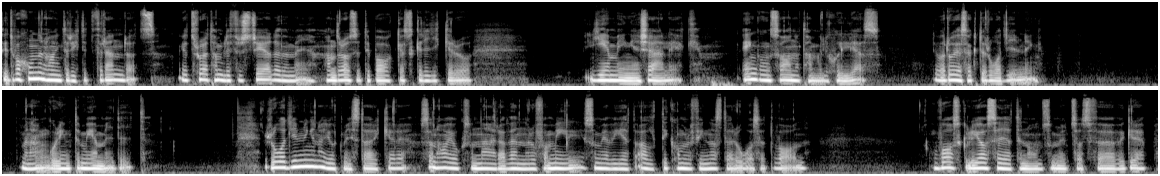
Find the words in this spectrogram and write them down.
Situationen har inte riktigt förändrats. Jag tror att han blir frustrerad över mig. Han drar sig tillbaka, skriker och ger mig ingen kärlek. En gång sa han att han ville skiljas. Det var då jag sökte rådgivning. Men han går inte med mig dit. Rådgivningen har gjort mig starkare. Sen har jag också nära vänner och familj som jag vet alltid kommer att finnas där oavsett vad. Och vad skulle jag säga till någon som utsatts för övergrepp?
